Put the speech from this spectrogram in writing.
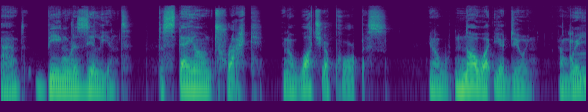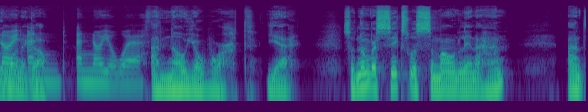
and being resilient to stay on track. You know, what's your purpose? You know, know what you're doing and where and you want to go and, and know your worth. and know your worth. Yeah. So number six was Simone Linehan. And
